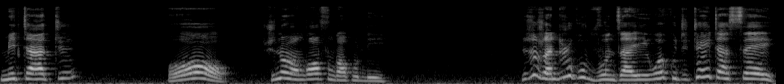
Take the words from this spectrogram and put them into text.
Mitatu? Hoo zvino wanga wafunga kudii ndizvo zvandiri kubvunza iwe kuti toita sei?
